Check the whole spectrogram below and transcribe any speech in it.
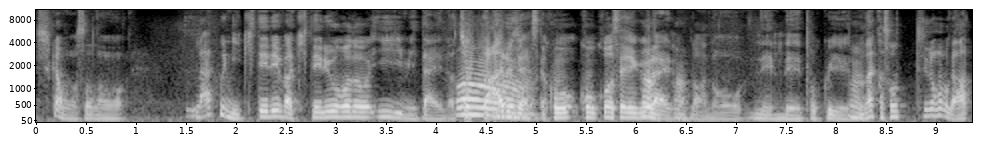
しかもその、ラフに着てれば着てるほどいいみたいな、ちょっとあるじゃないですか。高高校生ぐらいのうんあの、年齢特有の、うん。なんかそっちの方があっ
